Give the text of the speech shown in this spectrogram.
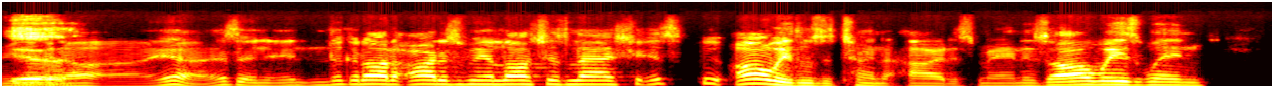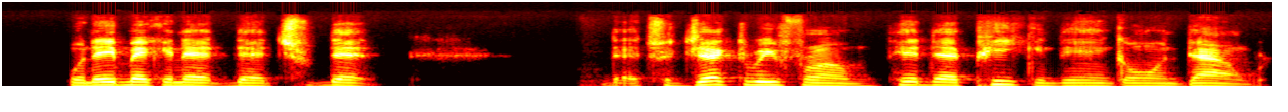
yeah, all, yeah. It's, and look at all the artists we lost just last year. It's we always lose a turn of artists, man. It's always when when they making that that that that trajectory from hitting that peak and then going downward.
